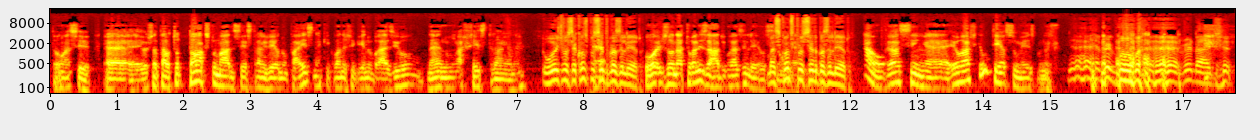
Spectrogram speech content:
Então, assim, é, eu já estava tão acostumado a ser estrangeiro no país, né? Que quando eu cheguei no Brasil, né? Não achei estranho, né? Hoje você é quantos por cento é. brasileiro? Hoje sou naturalizado brasileiro. Mas sim, quantos é. por cento brasileiro? Não, eu assim, é, eu acho que um terço mesmo, né? É, boa, é verdade.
